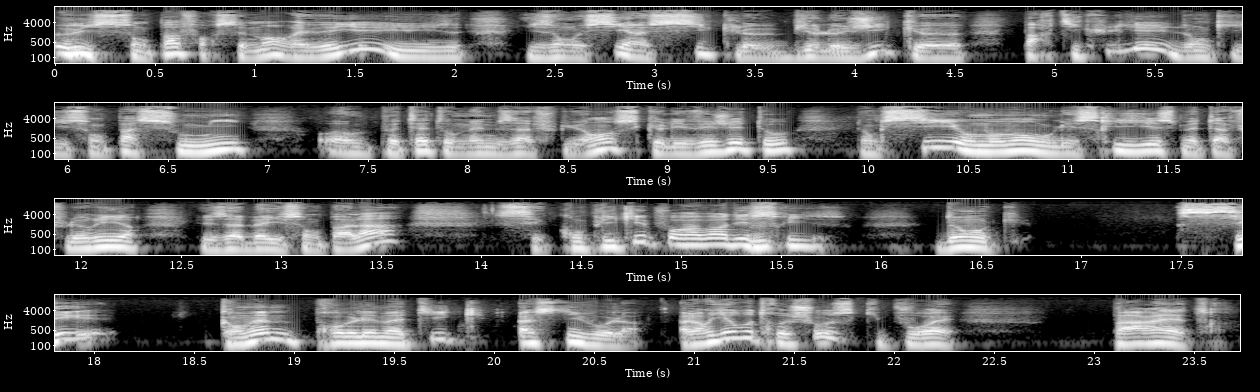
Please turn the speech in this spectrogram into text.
Eux, ils ne sont pas forcément réveillés. Ils, ils ont aussi un cycle biologique euh, particulier, donc ils ne sont pas soumis peut-être aux mêmes influences que les végétaux. Donc si au moment où les cerisiers se mettent à fleurir, les abeilles sont pas là, c'est compliqué pour avoir des cerises. Donc c'est quand même problématique à ce niveau-là. Alors il y a autre chose qui pourrait paraître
